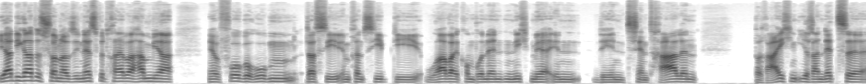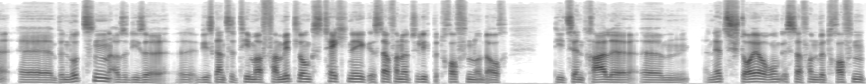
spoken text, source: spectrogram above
Ja, die gab es schon. Also die Netzbetreiber haben ja hervorgehoben, dass sie im Prinzip die Huawei-Komponenten nicht mehr in den zentralen Bereichen ihrer Netze äh, benutzen. Also diese, äh, dieses ganze Thema Vermittlungstechnik ist davon natürlich betroffen und auch die zentrale ähm, Netzsteuerung ist davon betroffen.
